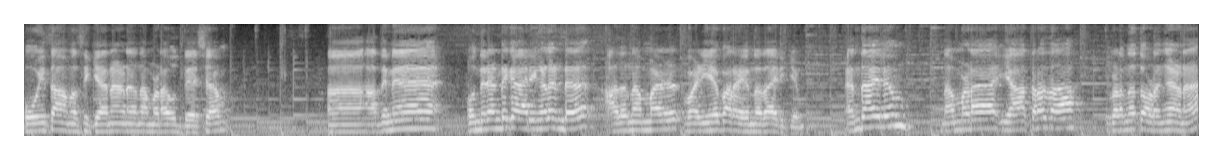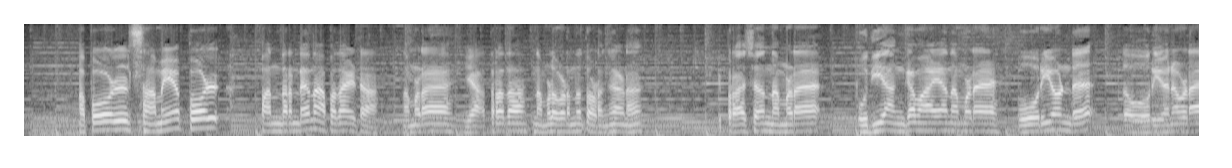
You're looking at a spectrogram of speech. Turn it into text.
പോയി താമസിക്കാനാണ് നമ്മുടെ ഉദ്ദേശം. അതിന് ഒന്ന് രണ്ട് കാര്യങ്ങളുണ്ട്. അത് നമ്മൾ വഴിയെ പറയുന്നതായിരിക്കും. എന്തായാലും നമ്മുടെ യാത്ര ഇവിടെ ഇവിടുന്ന് തുടങ്ങുകയാണ്. അപ്പോൾ സമയപ്പോൾ പന്ത്രണ്ട് നാൽപ്പതായിട്ടാ നമ്മുടെ യാത്ര നമ്മൾ നമ്മൾ നിന്ന് തുടങ്ങുകയാണ് ഇപ്രാവശ്യം നമ്മുടെ പുതിയ അംഗമായ നമ്മുടെ ഓറിയോ ഉണ്ട് ഓറിയോനെ ഇവിടെ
